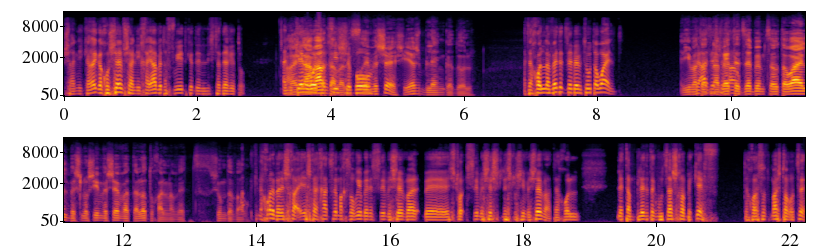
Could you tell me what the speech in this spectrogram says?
שאני כרגע חושב שאני חייב את הפריד כדי להסתדר איתו. אני כן הרגע רואה אמרת, תרחיש אבל שבו 26, יש blank גדול. אתה יכול לנווט את זה באמצעות ה Wild. אם אתה תנווט לך- את זה באמצעות ה Wild, ב-37 אתה לא תוכל לנווט שום דבר. נכון, אבל יש לך, יש לך 11 מחזורים בין 27, ב-26 ל-37, אתה יכול לטמפלט את הקבוצה שלך בכיף, אתה יכול לעשות מה שאתה רוצה.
